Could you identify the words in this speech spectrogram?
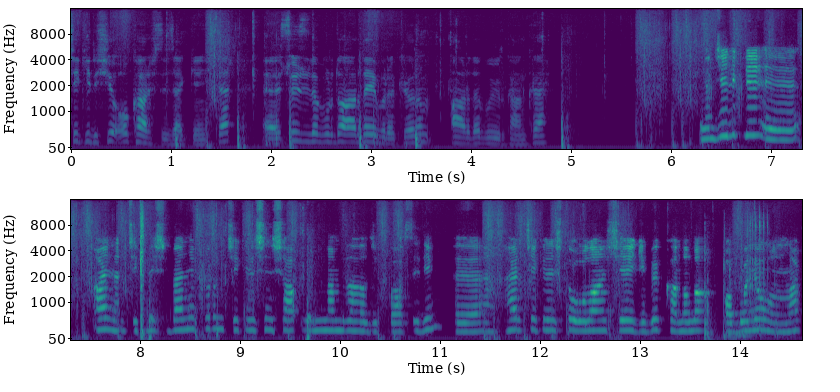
çekilişi o karşılayacak gençler. Ee, sözü de burada Arda'ya bırakıyorum. Arda buyur kanka. Öncelikle e, aynen çekiliş ben yapıyorum. Çekilişin şartlarından birazcık bahsedeyim. E, her çekilişte olan şey gibi kanala abone olmak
